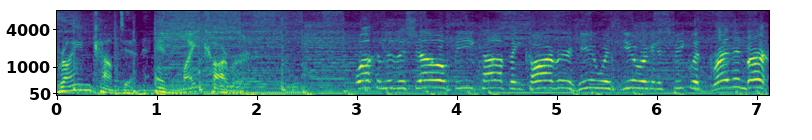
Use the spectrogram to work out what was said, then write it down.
Brian Compton and Mike Carver. Welcome to the show. B. Comp and Carver here with you. We're going to speak with Brendan Burke,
